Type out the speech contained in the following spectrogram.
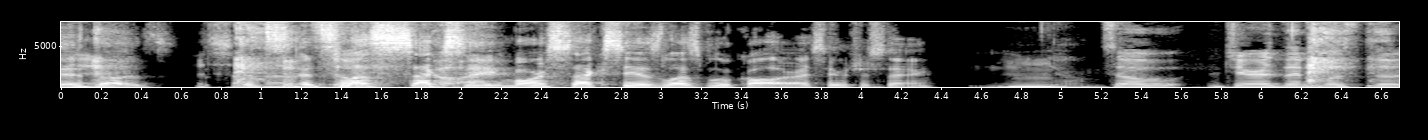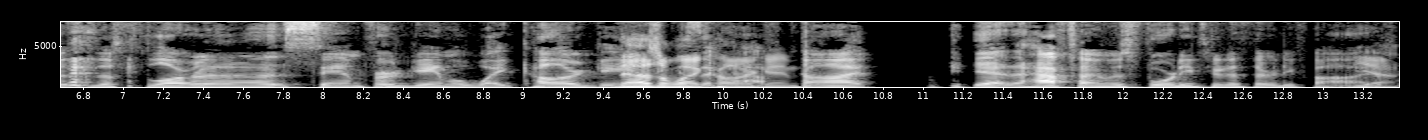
it does. It's It's it's So- less sexy. I- More sexy is less blue collar. I see what you're saying. Mm. Yeah. so, Jared, then was the the Florida Sanford game a white collar game? That was a white collar game. halftime- Yeah, the halftime was forty two to thirty five. yeah,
